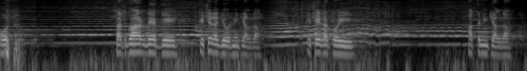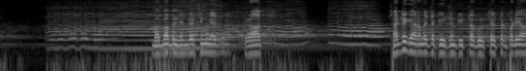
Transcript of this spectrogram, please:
ਉਸ ਸਤਿਗੁਰ ਦੇ ਅੱਗੇ ਕਿਸੇ ਦਾ ਜ਼ੋਰ ਨਹੀਂ ਚੱਲਦਾ, ਕਿਸੇ ਦਾ ਕੋਈ ਹੱਕ ਨਹੀਂ ਚੱਲਦਾ। ਬਾਬਾ ਬਲਜਿੰਦਰ ਸਿੰਘ ਨੇ ਰਾਤ 11:30 ਵਜੇ ਤੱਕ ਕੀਰਤਨ ਕੀਤਾ ਗੁਰਸੇਤਰ ਪੜਿਆ।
